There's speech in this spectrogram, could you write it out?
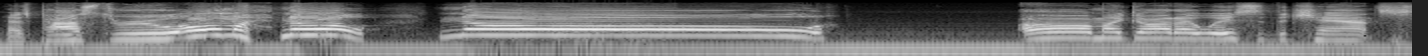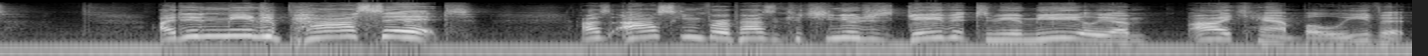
That's passed through. Oh my no! No! Oh my god, I wasted the chance. I didn't mean to pass it. I was asking for a pass and Coutinho just gave it to me immediately. I'm I can't believe it.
